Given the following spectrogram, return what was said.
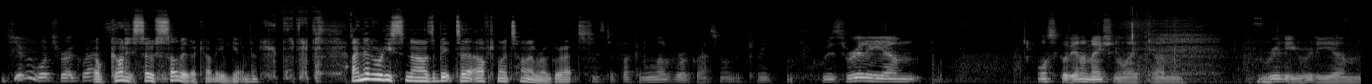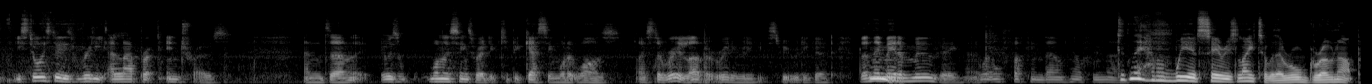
Did you ever watch Rugrats? Oh God, it's so solid. I can't even get him. I never really. No, I was a bit uh, after my time. Rugrats. I used to fucking love Rugrats when I was a kid. It was really um, what's it called? The animation, like um, really, really um, used to always do these really elaborate intros, and um, it was one of those things where it'd keep you guessing what it was. I used to really love it. Really, really used to be really good. Then they made a movie, and it went all fucking downhill from there. Didn't they have a weird series later where they were all grown up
